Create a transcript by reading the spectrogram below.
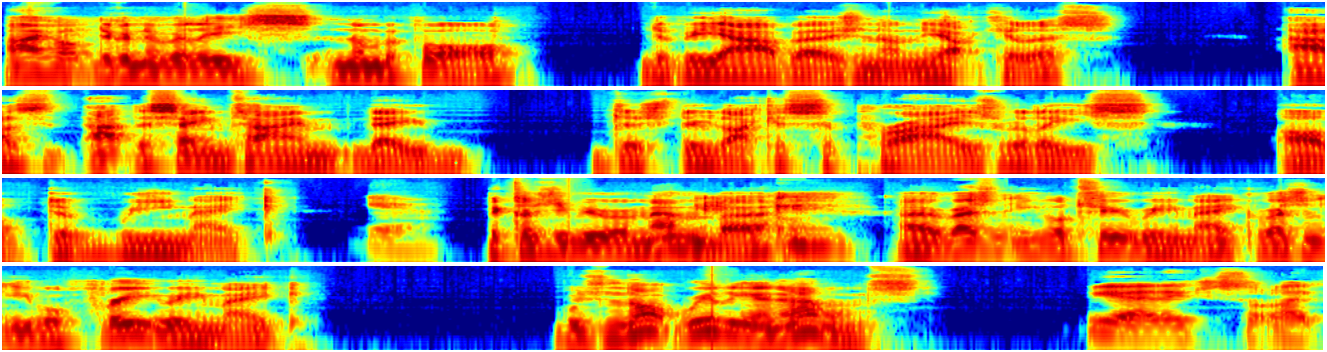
I hope they're going to release number four, the VR version on the Oculus, as at the same time they just do like a surprise release of the remake. Yeah. Because if you remember, uh, Resident Evil 2 remake, Resident Evil 3 remake was not really announced. Yeah, they just sort of like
